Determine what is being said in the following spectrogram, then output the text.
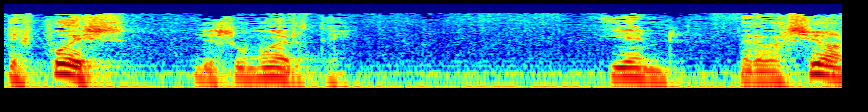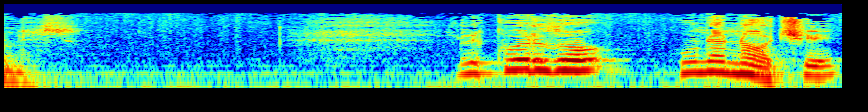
después de su muerte y en grabaciones. Recuerdo una noche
